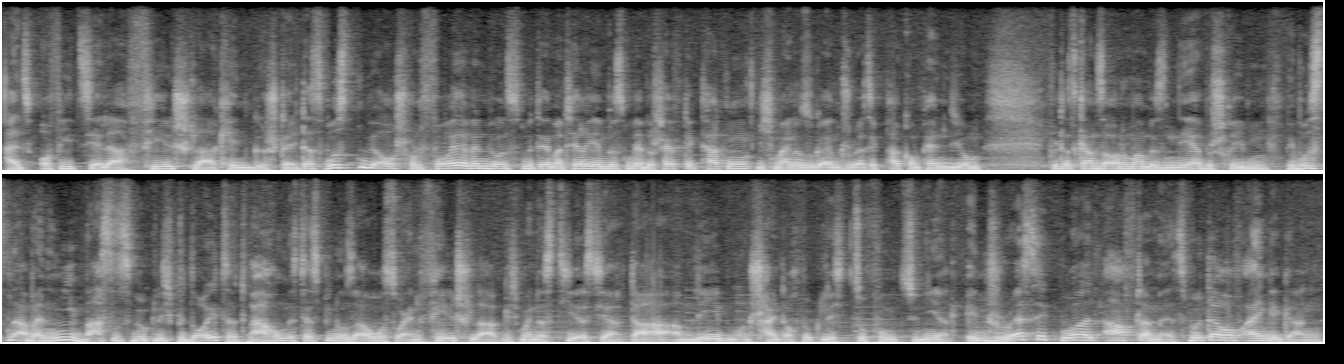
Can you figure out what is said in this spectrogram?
als offizieller Fehlschlag hingestellt. Das wussten wir auch schon vorher, wenn wir uns mit der Materie ein bisschen mehr beschäftigt hatten. Ich meine sogar im Jurassic Park Compendium wird das Ganze auch noch mal ein bisschen näher beschrieben. Wir wussten aber nie, was es wirklich bedeutet. Warum ist der Spinosaurus so ein Fehlschlag? Ich meine, das Tier ist ja da am Leben und scheint auch wirklich zu funktionieren. In Jurassic World Aftermath wird darauf eingegangen,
